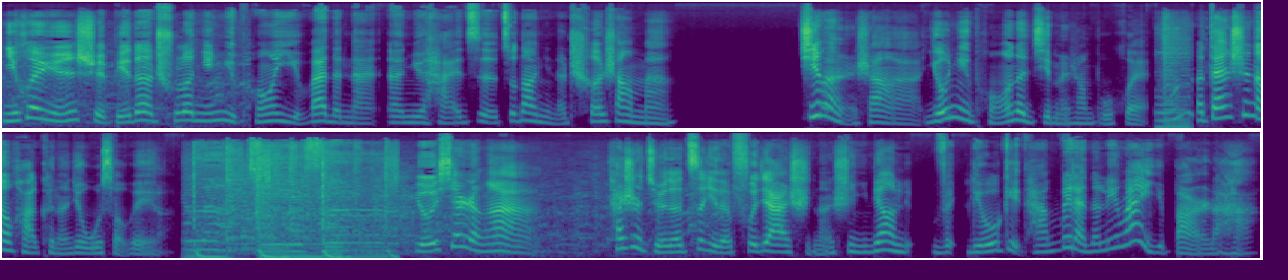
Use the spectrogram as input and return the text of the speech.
你会允许别的除了你女朋友以外的男呃女孩子坐到你的车上吗？基本上啊，有女朋友的基本上不会，那单身的话可能就无所谓了。有一些人啊，他是觉得自己的副驾驶呢是一定要留留给他未来的另外一半的哈。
